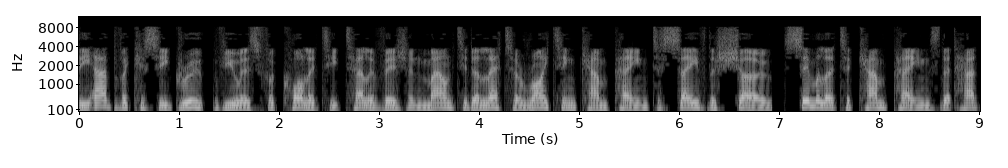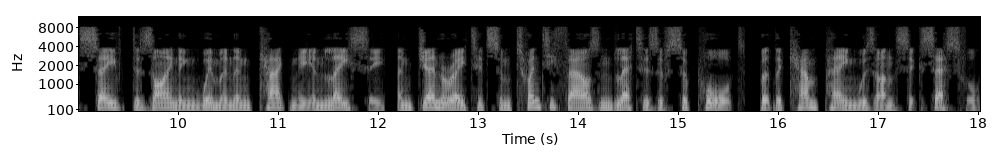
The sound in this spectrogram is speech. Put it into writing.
The advocacy group Viewers for Quality Television mounted a letter-writing campaign to save the show, similar to campaigns that had saved Designing Women and Cagney and Lacey, and generated some 20,000 letters of support, but the campaign was unsuccessful.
